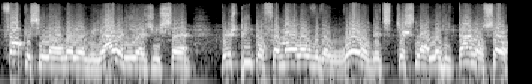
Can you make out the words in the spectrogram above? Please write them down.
focusing on. When in reality, as you said, there's people from all over the world. It's just not Mexicano. So,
